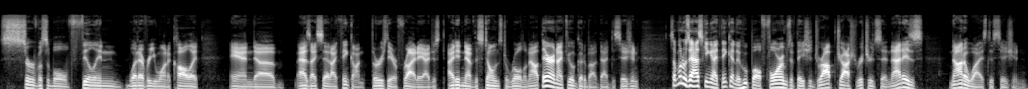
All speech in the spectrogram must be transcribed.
serviceable fill in, whatever you want to call it. And uh, as I said, I think on Thursday or Friday, I just I didn't have the stones to roll him out there, and I feel good about that decision. Someone was asking, I think, in the hoopball forums if they should drop Josh Richardson. That is not a wise decision.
